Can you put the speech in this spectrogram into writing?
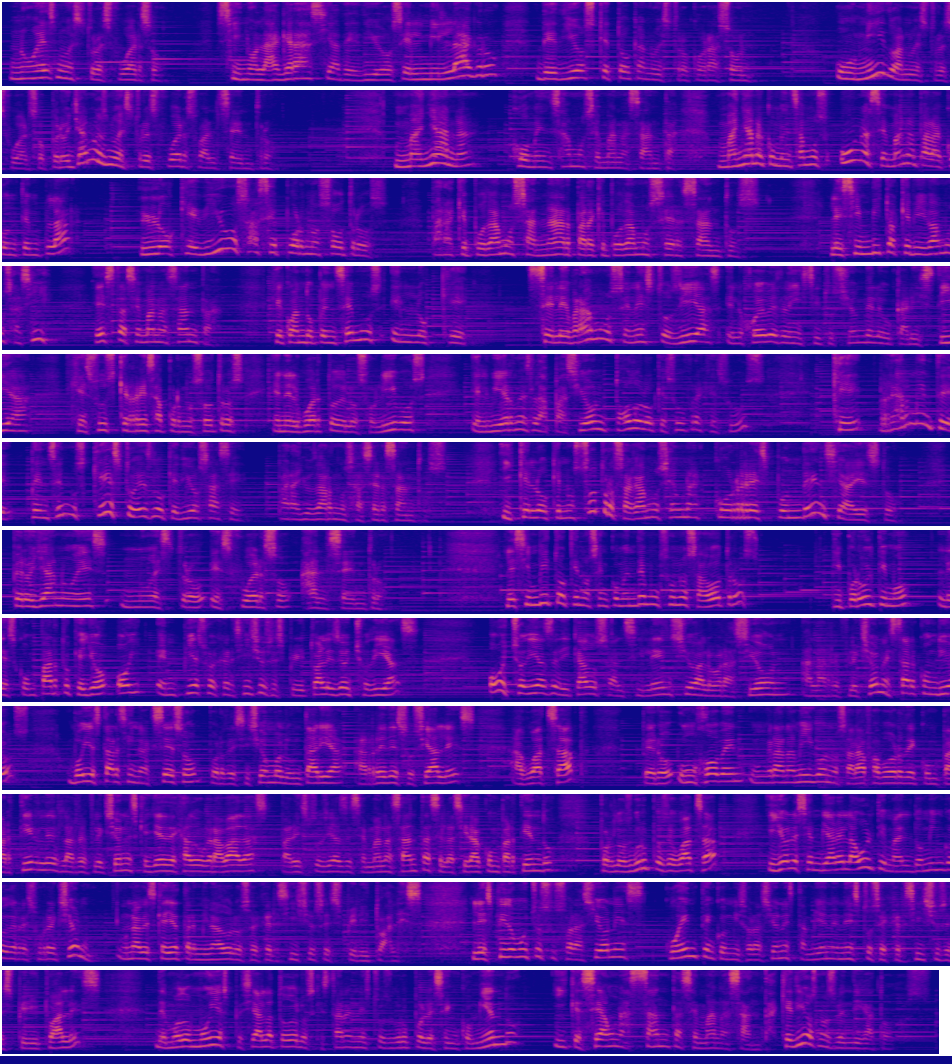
no es nuestro esfuerzo, sino la gracia de Dios, el milagro de Dios que toca nuestro corazón, unido a nuestro esfuerzo, pero ya no es nuestro esfuerzo al centro. Mañana comenzamos Semana Santa, mañana comenzamos una semana para contemplar lo que Dios hace por nosotros para que podamos sanar, para que podamos ser santos. Les invito a que vivamos así esta Semana Santa, que cuando pensemos en lo que celebramos en estos días, el jueves la institución de la Eucaristía, Jesús que reza por nosotros en el huerto de los olivos, el viernes la pasión, todo lo que sufre Jesús, que realmente pensemos que esto es lo que Dios hace para ayudarnos a ser santos. Y que lo que nosotros hagamos sea una correspondencia a esto, pero ya no es nuestro esfuerzo al centro. Les invito a que nos encomendemos unos a otros y por último les comparto que yo hoy empiezo ejercicios espirituales de ocho días, ocho días dedicados al silencio, a la oración, a la reflexión, a estar con Dios, Voy a estar sin acceso por decisión voluntaria a redes sociales, a WhatsApp, pero un joven, un gran amigo, nos hará favor de compartirles las reflexiones que ya he dejado grabadas para estos días de Semana Santa, se las irá compartiendo por los grupos de WhatsApp y yo les enviaré la última, el domingo de resurrección, una vez que haya terminado los ejercicios espirituales. Les pido mucho sus oraciones, cuenten con mis oraciones también en estos ejercicios espirituales. De modo muy especial a todos los que están en estos grupos les encomiendo y que sea una santa Semana Santa. Que Dios nos bendiga a todos.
